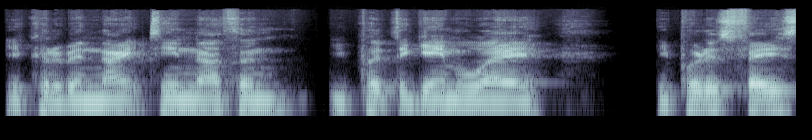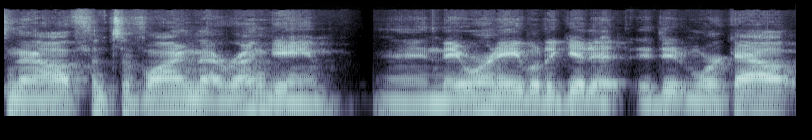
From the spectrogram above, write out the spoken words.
It could have been 19 nothing. You put the game away. He put his face in the offensive line in that run game, and they weren't able to get it. It didn't work out.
